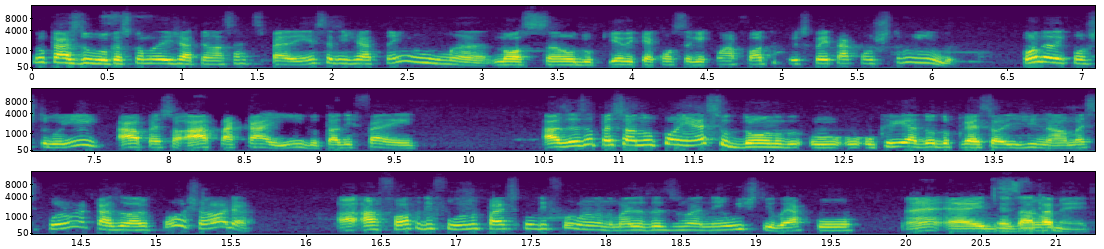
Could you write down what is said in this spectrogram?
no caso do Lucas, como ele já tem uma certa experiência, ele já tem uma noção do que ele quer conseguir com a foto, por isso que ele está construindo. Quando ele construir, ah, o pessoal, ah, tá caído, tá diferente. Às vezes a pessoa não conhece o dono, do, o, o, criador do preço original, mas se por um acaso ela, poxa, olha, a, a, foto de fulano parece com de fulano, mas às vezes não é nem o estilo, é a cor, né? É a edição. Exatamente.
